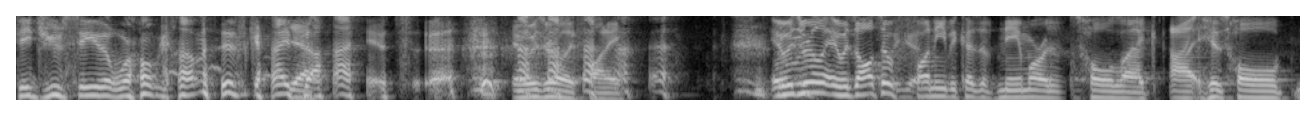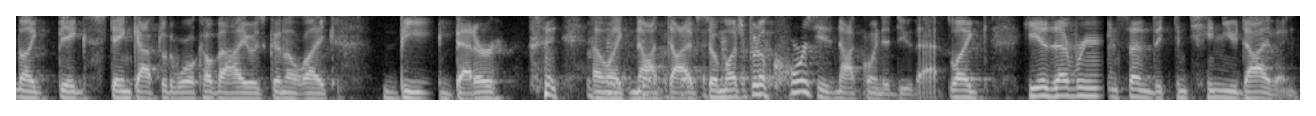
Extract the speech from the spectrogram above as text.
"Did you see the World Cup? This guy Yeah. dives." It was really funny. It was really. It was also funny because of Neymar's whole like uh, his whole like big stink after the World Cup about how he was gonna like be better and like not dive so much. But of course he's not going to do that. Like he has every incentive to continue diving.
